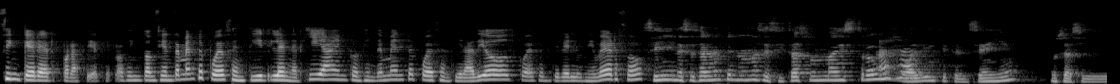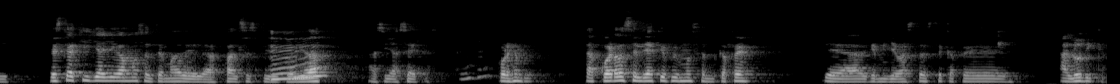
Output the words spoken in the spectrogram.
sin querer, por así decirlo. inconscientemente puedes sentir la energía, inconscientemente puedes sentir a Dios, puedes sentir el universo. Sí, necesariamente no necesitas un maestro o alguien que te enseñe. O sea, si... Es que aquí ya llegamos al tema de la falsa espiritualidad, así a secas. Por ejemplo, ¿te acuerdas el día que fuimos al café? Que, que me llevaste a este café alúdica.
